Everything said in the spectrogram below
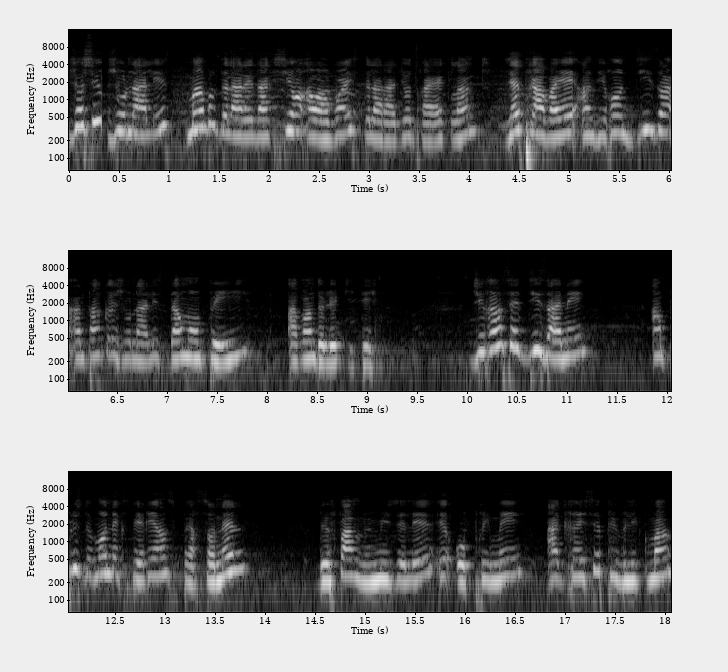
Je suis journaliste, membre de la rédaction Our Voice de la radio Dreieckland. J'ai travaillé environ 10 ans en tant que journaliste dans mon pays avant de le quitter. Durant ces 10 années, en plus de mon expérience personnelle de femmes muselées et opprimées, agressées publiquement,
